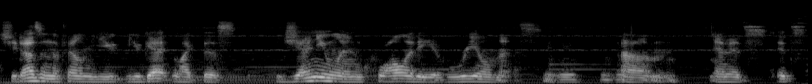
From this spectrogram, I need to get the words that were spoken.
she does in the film you you get like this genuine quality of realness hmm hmm um, and it's it's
